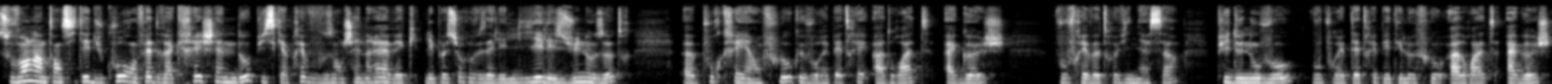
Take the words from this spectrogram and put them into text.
souvent l'intensité du cours en fait va crescendo puisqu'après vous vous enchaînerez avec les postures que vous allez lier les unes aux autres euh, pour créer un flow que vous répéterez à droite, à gauche. Vous ferez votre vinyasa, puis de nouveau, vous pourrez peut-être répéter le flow à droite, à gauche.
